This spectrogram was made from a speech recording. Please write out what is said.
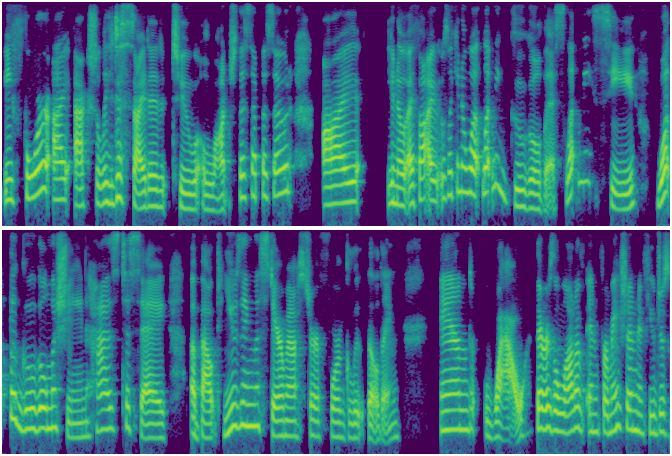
before I actually decided to launch this episode, I you know, I thought I was like, you know what? Let me Google this. Let me see what the Google machine has to say about using the Stairmaster for glute building. And wow, there's a lot of information if you just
